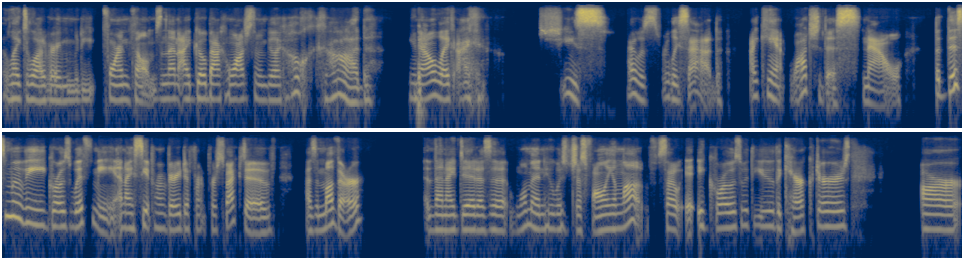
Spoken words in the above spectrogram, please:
I liked a lot of very moody foreign films. And then I'd go back and watch them and be like, oh God, you know, like I, jeez, I was really sad. I can't watch this now. But this movie grows with me and I see it from a very different perspective as a mother than I did as a woman who was just falling in love. So it, it grows with you. The characters are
